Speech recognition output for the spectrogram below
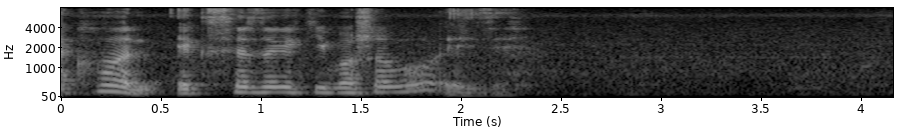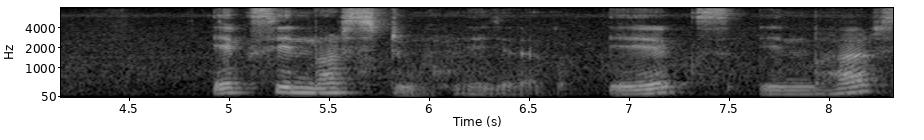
এখন এক্সের জায়গায় কি বসাবো? এই যে। এক্স ইনভার্স টু এই যে দেখো এক্স ইনভার্স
